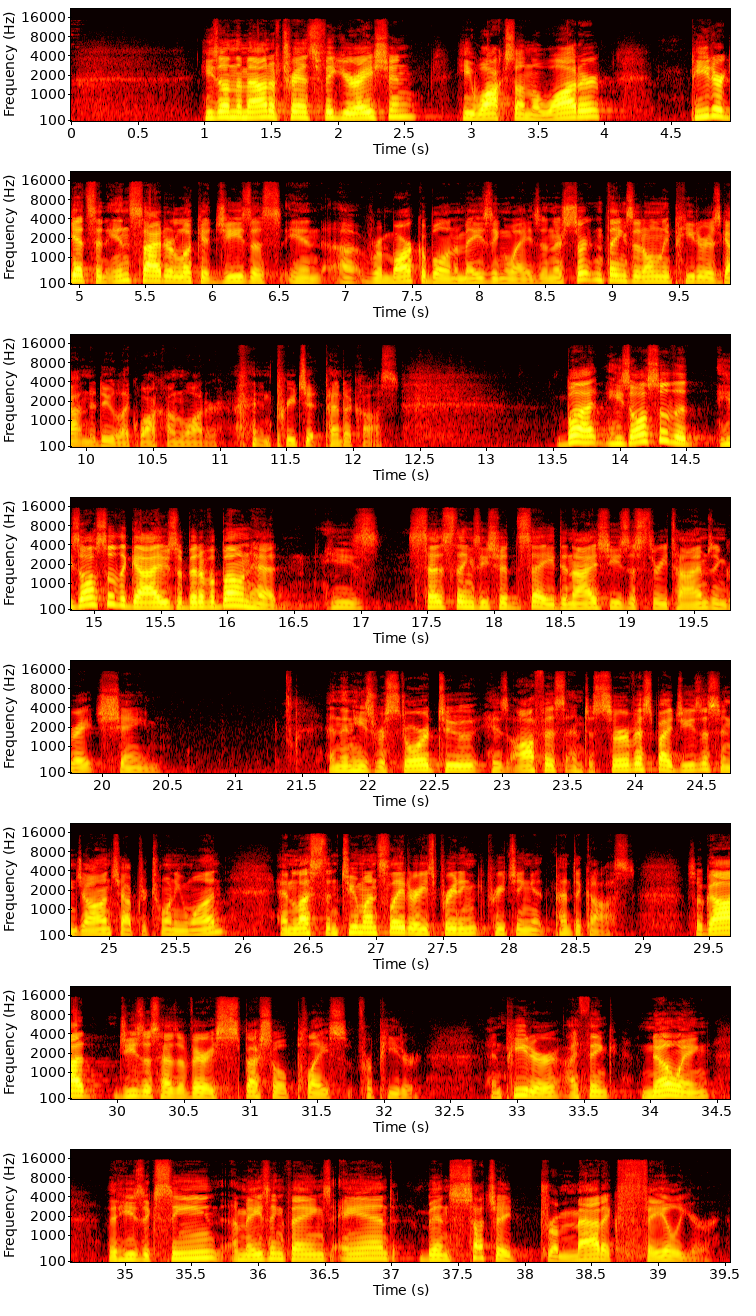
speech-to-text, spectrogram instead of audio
He's on the Mount of Transfiguration. He walks on the water. Peter gets an insider look at Jesus in uh, remarkable and amazing ways. And there's certain things that only Peter has gotten to do, like walk on water and preach at Pentecost. But he's also the, he's also the guy who's a bit of a bonehead. He says things he shouldn't say. He denies Jesus three times in great shame. And then he's restored to his office and to service by Jesus in John chapter 21. And less than two months later, he's preaching, preaching at Pentecost. So, God, Jesus has a very special place for Peter. And Peter, I think, knowing that he's seen amazing things and been such a dramatic failure,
